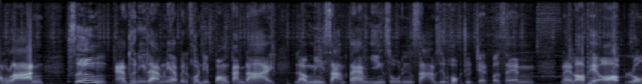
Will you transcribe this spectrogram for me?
2 ล้าน ซึ่งแอนโทนีแลมเนี่ยเป็นคนที่ป้องกันได้ แล้วมี 3 แต้มยิงสูงถึง 36.7%ในรอบเพย์ออฟลง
